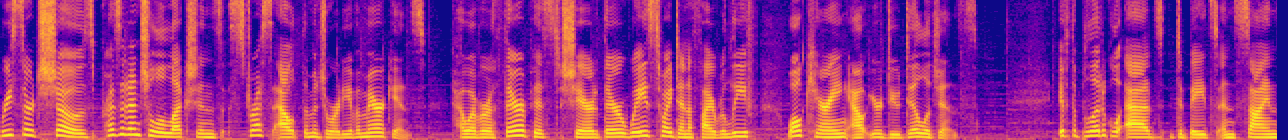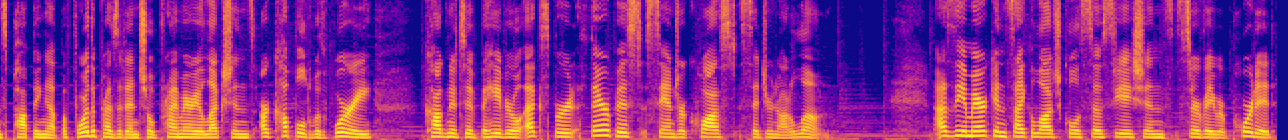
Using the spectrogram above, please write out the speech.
Research shows presidential elections stress out the majority of Americans. However, a therapist shared there are ways to identify relief while carrying out your due diligence. If the political ads, debates, and signs popping up before the presidential primary elections are coupled with worry, cognitive behavioral expert therapist Sandra Quast said you're not alone. As the American Psychological Association's survey reported,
